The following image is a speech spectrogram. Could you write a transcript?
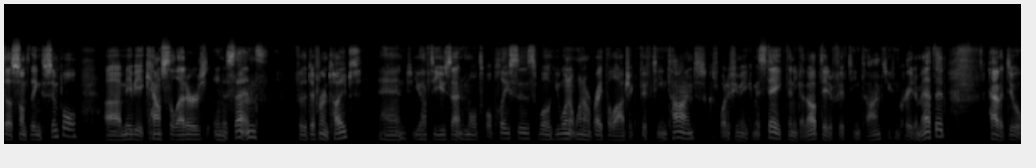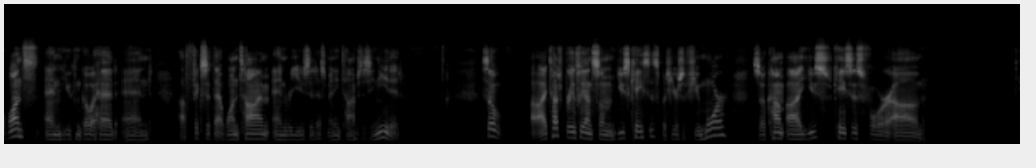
does something simple. Uh, maybe it counts the letters in a sentence for the different types, and you have to use that in multiple places. Well, you wouldn't want to write the logic 15 times, because what if you make a mistake? Then you got to update it 15 times. You can create a method, have it do it once, and you can go ahead and uh, fix it that one time and reuse it as many times as you needed. So uh, I touched briefly on some use cases, but here's a few more. So uh, use cases for um,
